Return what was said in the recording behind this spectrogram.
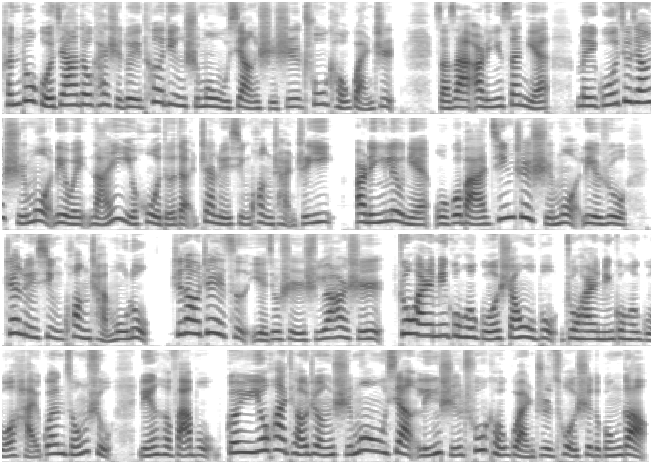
很多国家都开始对特定石墨物项实施出口管制。早在2013年，美国就将石墨列为难以获得的战略性矿产之一。二零一六年，我国把精制石墨列入战略性矿产目录。直到这次，也就是十月二十日，中华人民共和国商务部、中华人民共和国海关总署联合发布关于优化调整石墨物项临时出口管制措施的公告，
